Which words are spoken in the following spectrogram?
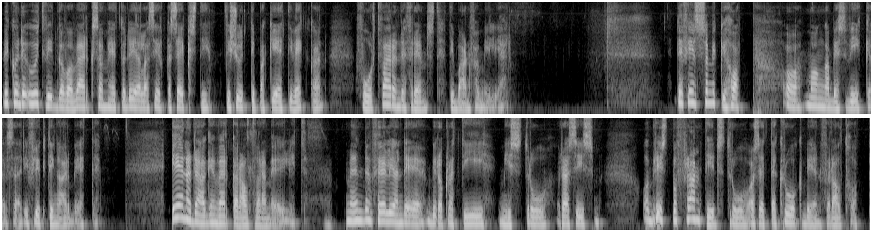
Vi kunde utvidga vår verksamhet och dela cirka 60 till 70 paket i veckan, fortfarande främst till barnfamiljer. Det finns så mycket hopp och många besvikelser i flyktingarbetet. Ena dagen verkar allt vara möjligt. Men den följande är byråkrati, misstro, rasism och brist på framtidstro och sätter krokben för allt hopp.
